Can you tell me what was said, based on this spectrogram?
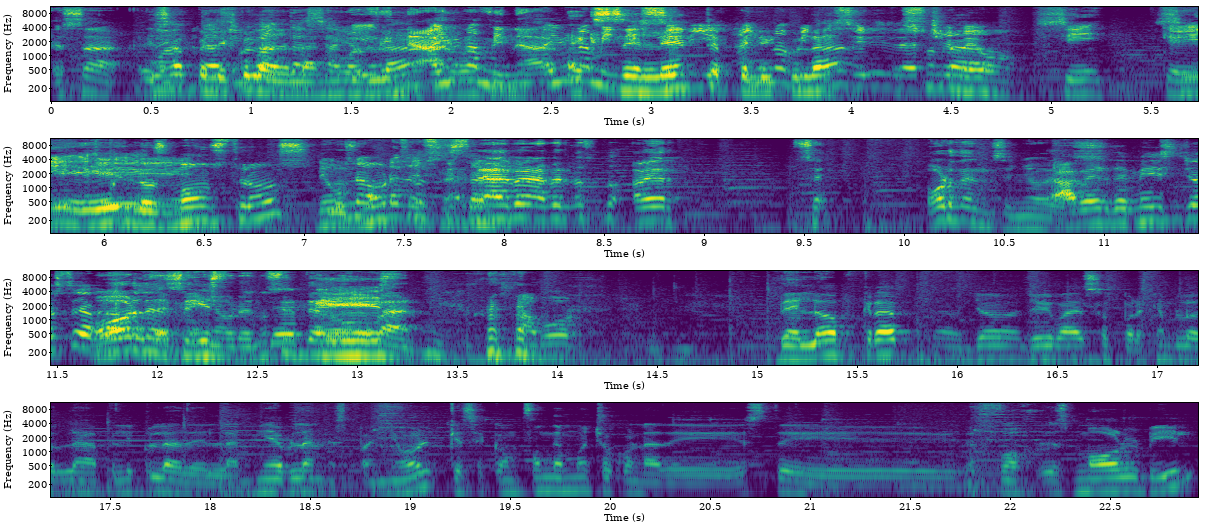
Esa, esa ¿Cuántas- película de la niebla. Hay una, hay una Excelente miniserie, hay una película. miniserie de Es una- HBO. sí. Que- sí, Eh, los monstruos. de los una de monstruos A ver, a ver, no, a ver. Se- orden, señores. A ver, de Mist, yo estoy hablando Orden, de señores, no de se interrumpan. Por favor. De Lovecraft, yo, yo iba a eso, por ejemplo, la película de La Niebla en español, que se confunde mucho con la de este Smallville,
